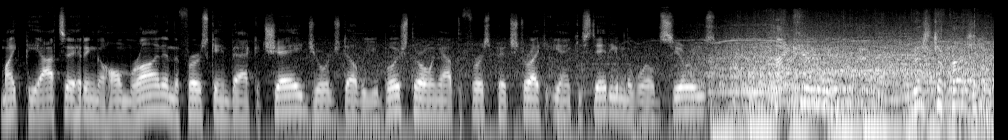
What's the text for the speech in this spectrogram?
Mike Piazza hitting the home run in the first game back at Shea, George W. Bush throwing out the first pitch strike at Yankee Stadium, in the World Series. Thank you, Mr. President.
